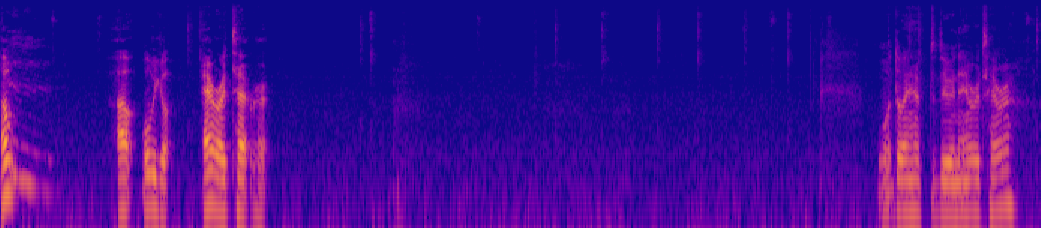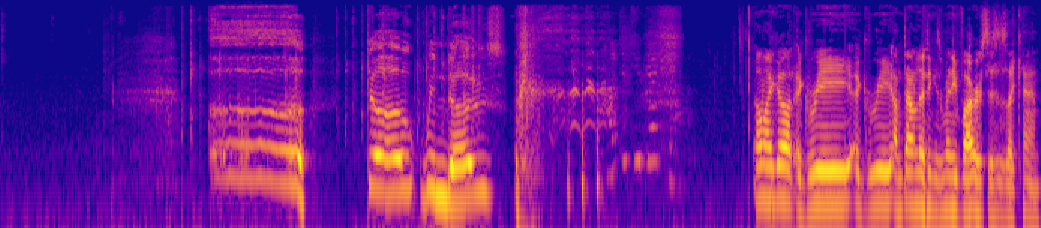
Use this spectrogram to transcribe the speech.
Oh, Ooh. Oh, what we got? Error terror. What do I have to do in error terror? Oh, duh, Windows. How did you get that? Oh my god, agree, agree. I'm downloading as many viruses as I can.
